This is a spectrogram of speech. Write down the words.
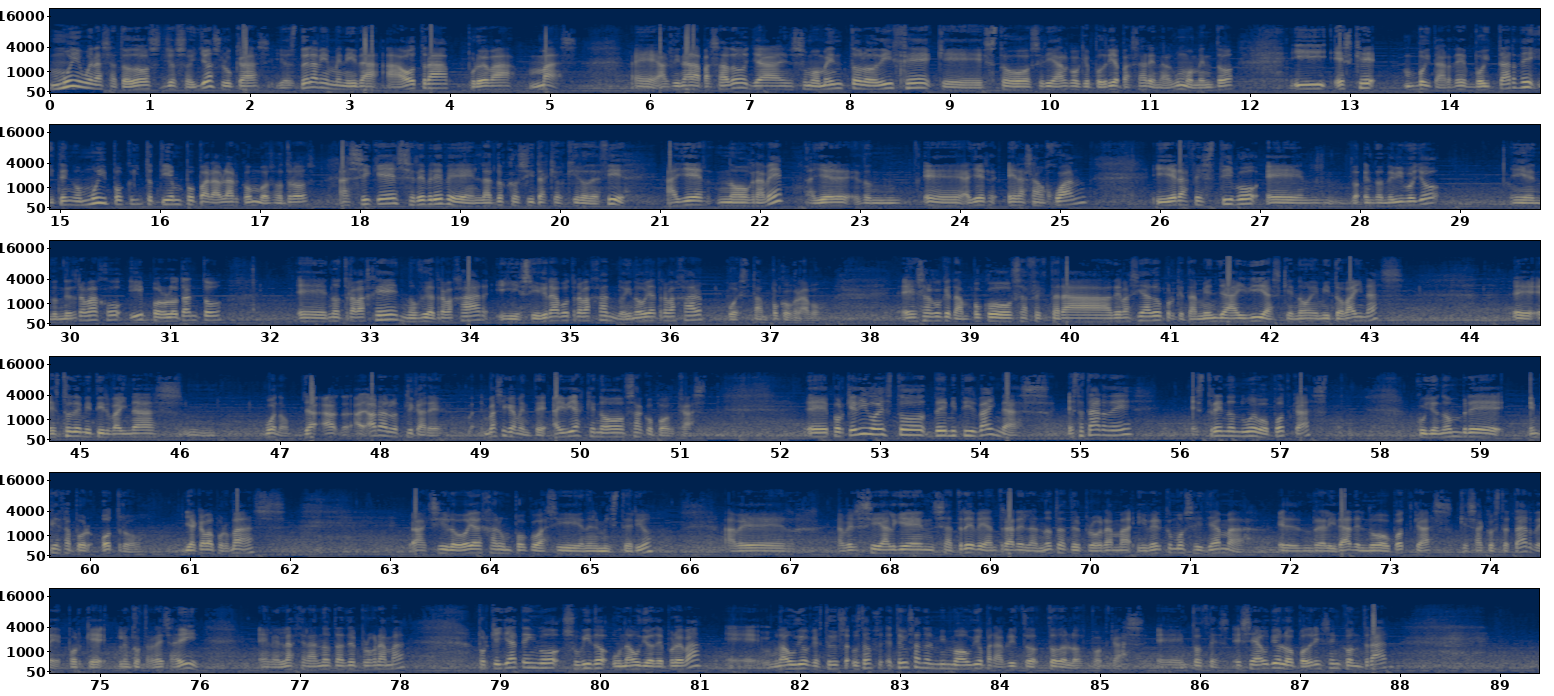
Muy buenas a todos, yo soy Josh Lucas y os doy la bienvenida a otra prueba más. Eh, al final ha pasado, ya en su momento lo dije que esto sería algo que podría pasar en algún momento y es que voy tarde, voy tarde y tengo muy poquito tiempo para hablar con vosotros, así que seré breve en las dos cositas que os quiero decir. Ayer no grabé, ayer, eh, ayer era San Juan y era festivo en donde vivo yo y en donde trabajo y por lo tanto eh, no trabajé, no voy a trabajar y si grabo trabajando y no voy a trabajar, pues tampoco grabo. Es algo que tampoco os afectará demasiado porque también ya hay días que no emito vainas. Eh, esto de emitir vainas, mm, bueno, ya ahora lo explicaré. Básicamente, hay días que no saco podcast. Eh, ¿Por qué digo esto de emitir vainas? Esta tarde estreno un nuevo podcast cuyo nombre empieza por otro y acaba por más. Así lo voy a dejar un poco así en el misterio. A ver, a ver si alguien se atreve a entrar en las notas del programa y ver cómo se llama en realidad el nuevo podcast que saco esta tarde, porque lo encontraréis ahí, el enlace a las notas del programa, porque ya tengo subido un audio de prueba, eh, un audio que estoy, estoy usando el mismo audio para abrir todos los podcasts. Eh, entonces, ese audio lo podréis encontrar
